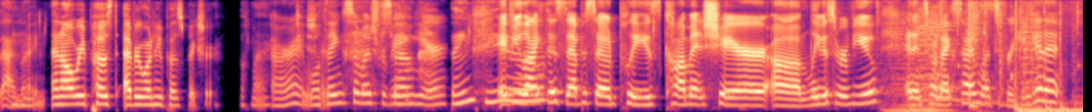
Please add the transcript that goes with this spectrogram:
that Mhm. night. And I'll repost everyone who posts picture of my. All right. Well, t-shirt. thanks so much for So, being here. Thank you. If you like this episode, please comment, share, um, leave us a review. And until next time, let's freaking get it.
